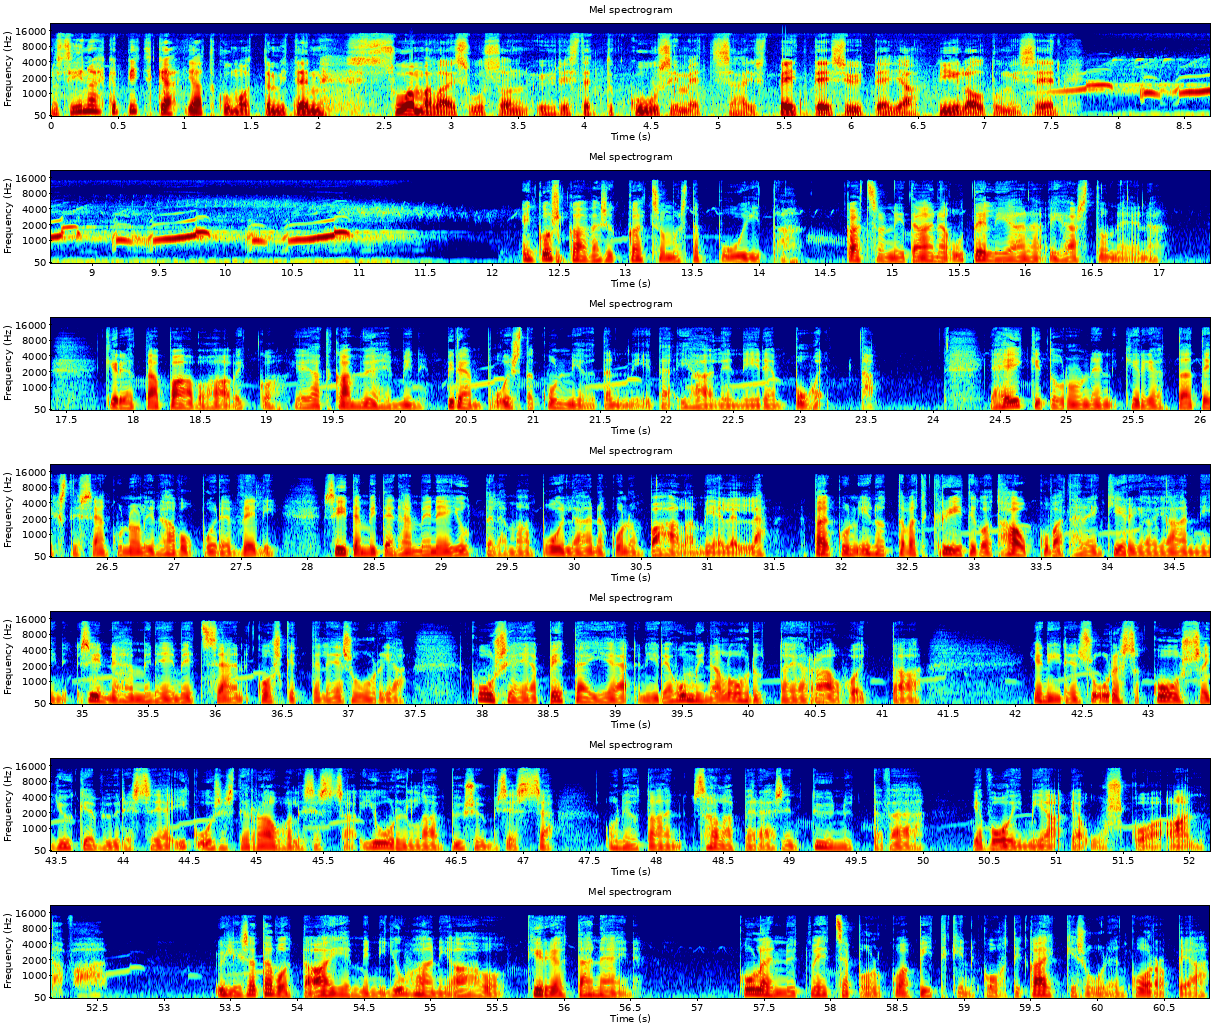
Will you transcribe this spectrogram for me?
No siinä on ehkä pitkä jatkumo, että miten suomalaisuus on yhdistetty kuusimetsään, just peitteisyyteen ja piiloutumiseen. En koskaan väsy katsomasta puita. Katson niitä aina uteliaana ihastuneena. Kirjoittaa Paavo Haavikko ja jatkaa myöhemmin, pidän puista, kunnioitan niitä, ihailen niiden puhetta. Ja Heikki Turunen kirjoittaa tekstissään, kun olin havupuiden veli, siitä miten hän menee juttelemaan puille aina kun on pahalla mielellä. Tai kun inhottavat kriitikot haukkuvat hänen kirjojaan, niin sinne hän menee metsään, koskettelee suuria kuusia ja petäjiä, niiden humina lohduttaa ja rauhoittaa, ja niiden suuressa koossa, jykevyydessä ja ikuisesti rauhallisessa juurillaan pysymisessä on jotain salaperäisen tyynnyttävää ja voimia ja uskoa antavaa. Yli sata vuotta aiemmin Juhani Aho kirjoittaa näin. Kulen nyt metsäpolkua pitkin kohti kaikkisuuden korpea,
